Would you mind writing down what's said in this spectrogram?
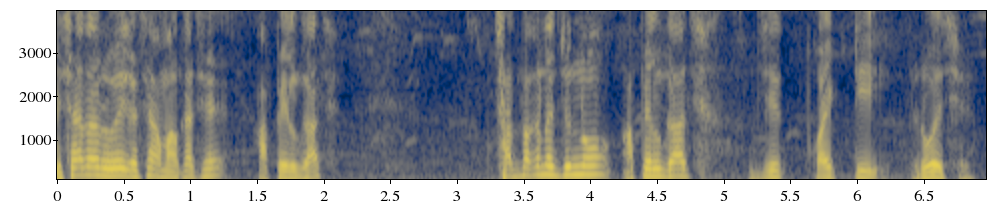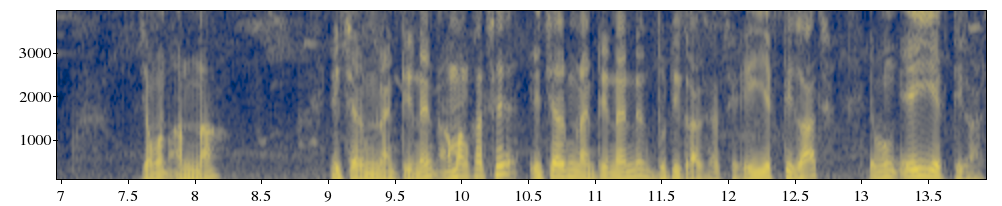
এছাড়া রয়ে গেছে আমার কাছে আপেল গাছ। ছাদ বাগানের জন্য আপেল গাছ যে কয়েকটি রয়েছে যেমন Anna H R M ninety nine আমার কাছে এইচ আর এম নাইনটি নাইনের দুটি গাছ আছে, এই একটি গাছ এবং এই একটি গাছ।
